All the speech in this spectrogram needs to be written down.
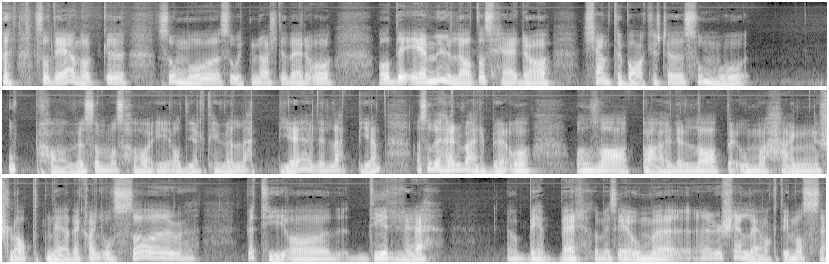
så det er nok uh, samme sorten, alt det der. Og, og, det er mulig at oss her da kommer tilbake til det samme opphavet som vi har i adjektivet leppje, eller leppjen. Altså det her verbet å, å lape, eller lape om å henge slapt ned. Det kan også bety å dirre og beber, som vi sier, om uh, geléaktig masse.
